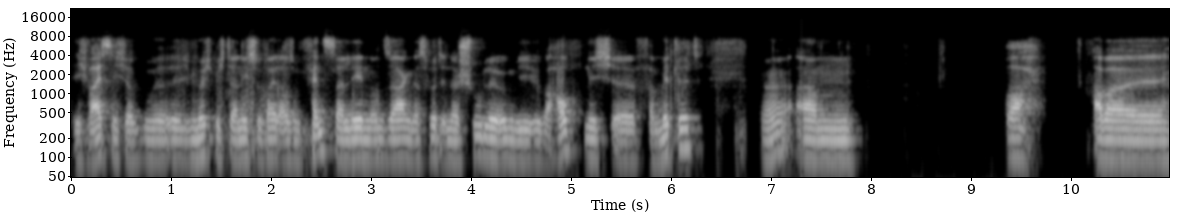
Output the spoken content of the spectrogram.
ich weiß nicht, ob, ich möchte mich da nicht so weit aus dem Fenster lehnen und sagen, das wird in der Schule irgendwie überhaupt nicht äh, vermittelt. Ja, ähm, boah, aber äh,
